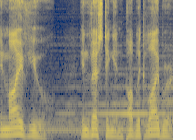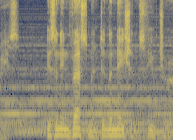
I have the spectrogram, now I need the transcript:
In my view, investing in public libraries is an investment in the nation's future.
